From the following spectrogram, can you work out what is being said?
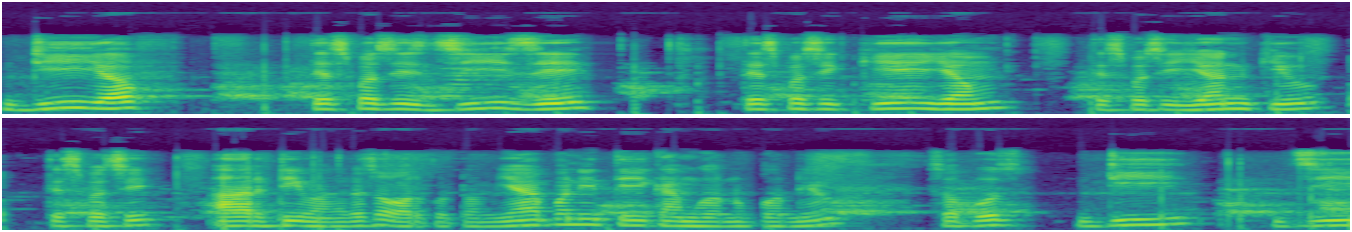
डिएफ त्यसपछि जिजे त्यसपछि केएम त्यसपछि एनक्यु त्यसपछि आरटी भनेर चाहिँ अर्को टर्म यहाँ पनि त्यही काम गर्नुपर्ने हो। सपोज डिजी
